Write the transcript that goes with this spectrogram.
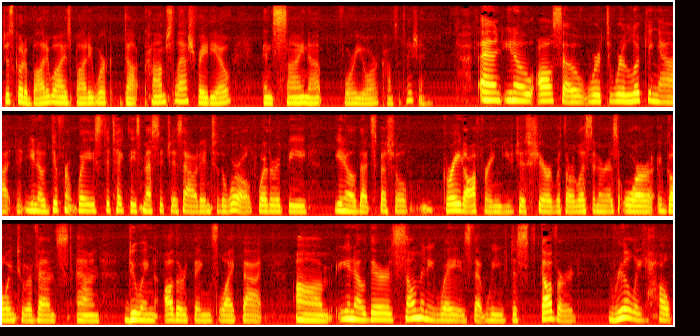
just go to bodywisebodywork.com slash radio and sign up for your consultation. And you know, also we're we're looking at you know different ways to take these messages out into the world, whether it be you know that special great offering you just shared with our listeners, or going to events and doing other things like that. Um, you know, there's so many ways that we've discovered really help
